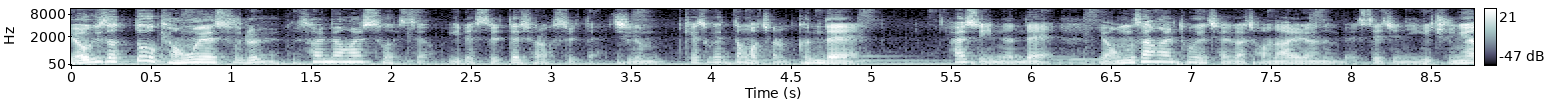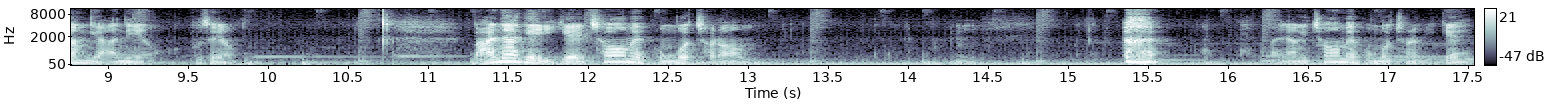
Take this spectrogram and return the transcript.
여기서 또 경우의 수를 설명할 수가 있어요. 이랬을 때 저랬을 때 지금 계속 했던 것처럼 근데 할 수 있는데 영상을 통해 제가 전하려는 메시지는 이게 중요한 게 아니에요. 보세요. 만약에 이게 처음에 본 것처럼 음, 만약에 처음에 본 것처럼 이게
